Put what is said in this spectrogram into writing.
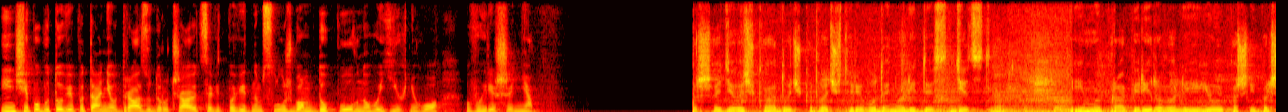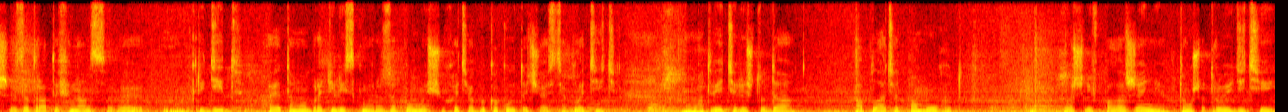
Інші побутові питання одразу доручаються відповідним службам до повного їхнього вирішення. Старшая девочка, дочка, 24 года, инвалид дес- детства. И мы прооперировали ее, и пошли большие затраты финансовые, м, кредит. Поэтому обратились к мэру за помощью хотя бы какую-то часть оплатить. Ну, ответили, что да, оплатят, помогут. Вошли в положение, потому что трое детей.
